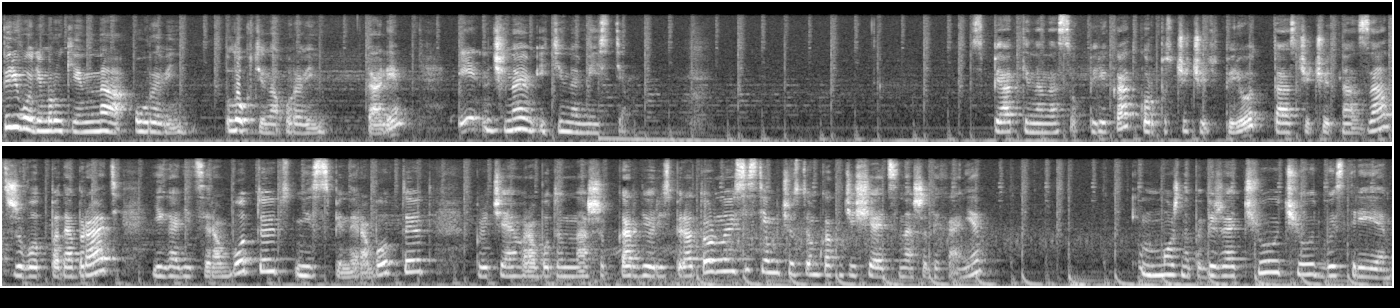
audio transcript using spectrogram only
Переводим руки на уровень, локти на уровень талии и начинаем идти на месте. пятки на носок перекат, корпус чуть-чуть вперед, таз чуть-чуть назад, живот подобрать, ягодицы работают, низ спины работает. Включаем в работу нашу кардиореспираторную систему, чувствуем, как учащается наше дыхание. Можно побежать чуть-чуть быстрее.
